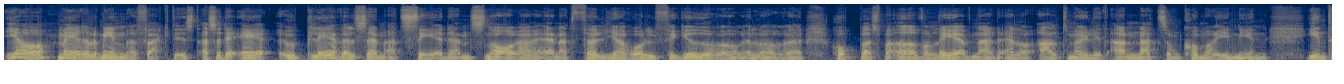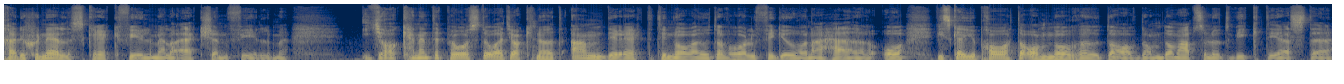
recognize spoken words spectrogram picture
Ja, mer eller mindre faktiskt. Alltså det är upplevelsen att se den snarare än att följa rollfigurer eller eh, hoppas på överlevnad eller allt möjligt annat som kommer in i en, i en traditionell skräckfilm eller actionfilm. Jag kan inte påstå att jag knöt an direkt till några av rollfigurerna här och vi ska ju prata om några av dem, de absolut viktigaste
